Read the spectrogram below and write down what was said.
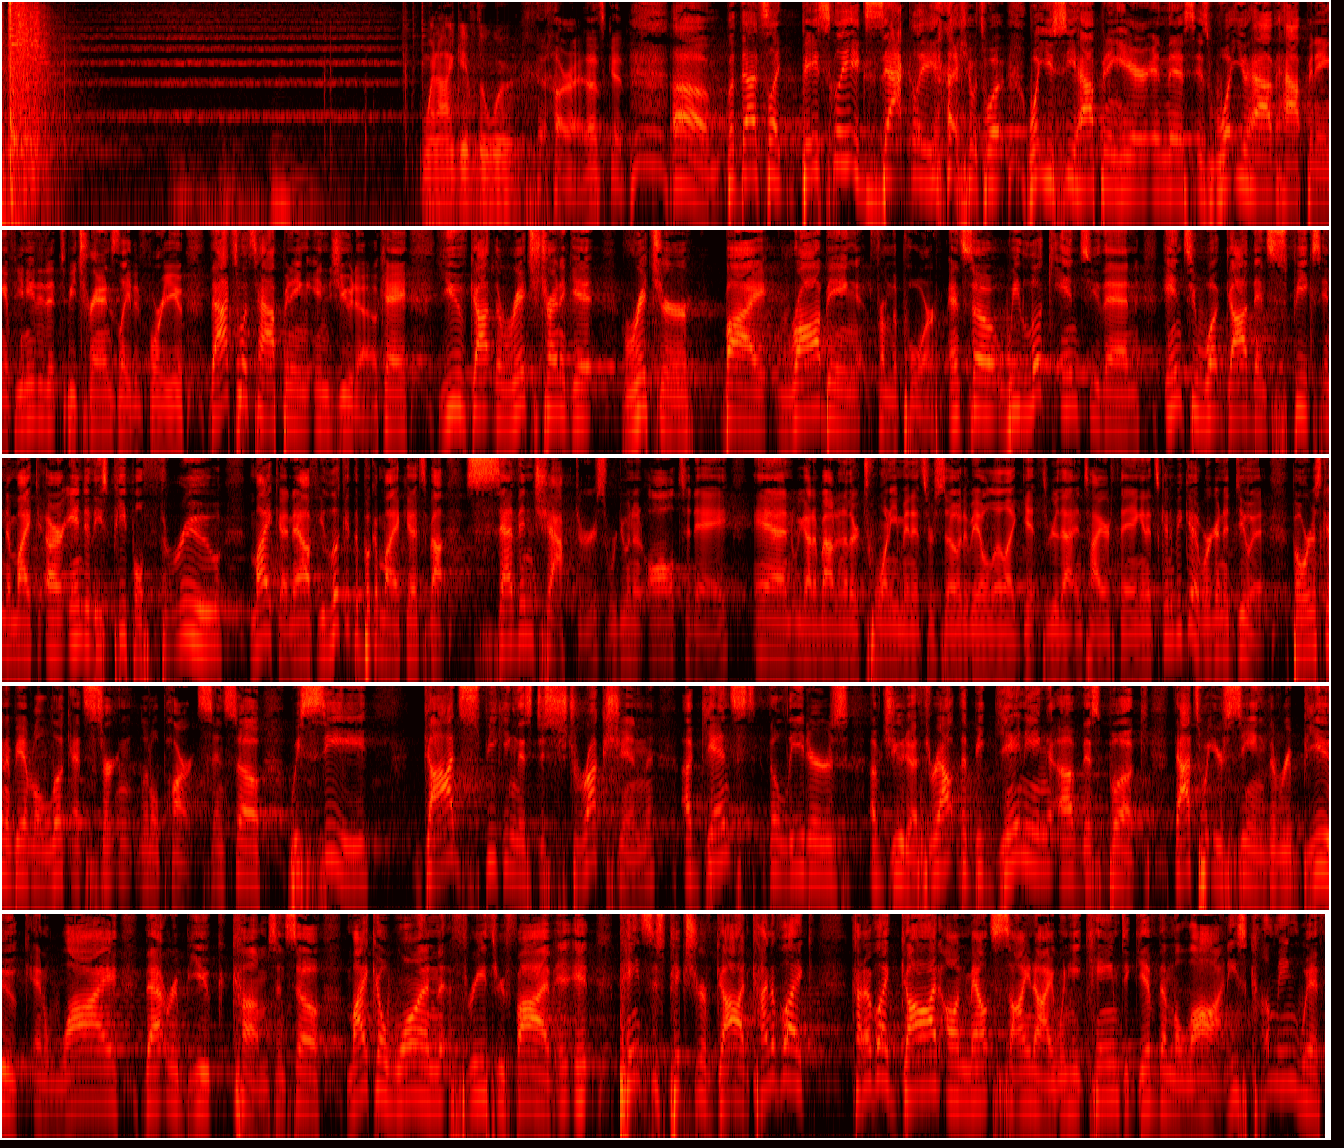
When I give the word. All right, that's good. Um, but that's like basically exactly like it's what what you see happening here in this is what you have happening. If you needed it to be translated for you, that's what's happening in Judah. Okay, you've got the rich trying to get richer by robbing from the poor. And so we look into then into what God then speaks into Micah or into these people through Micah. Now, if you look at the book of Micah, it's about seven chapters. We're doing it all today, and we got about another 20 minutes or so to be able to like get through that entire thing. And it's to be good. We're to do it, but we're just to be able to look at certain little parts. And so we see God speaking this destruction against the leaders of Judah. Throughout the beginning of this book, that's what you're seeing the rebuke and why that rebuke comes. And so, Micah 1 3 through 5, it, it paints this picture of God kind of like. Kind of like God on Mount Sinai when he came to give them the law. And he's coming with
